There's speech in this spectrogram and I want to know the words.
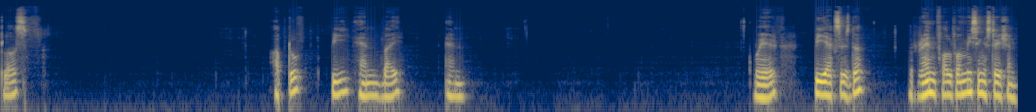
plus up to Pn by N where Px is the rainfall for missing station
